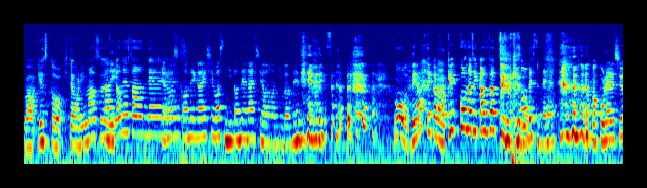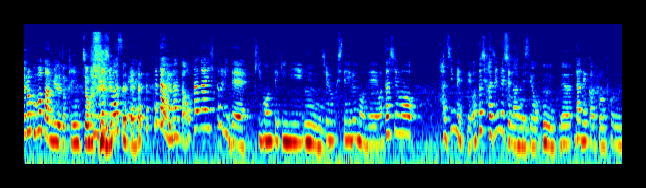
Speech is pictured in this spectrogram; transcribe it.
はゲスト来ております、はい二度寝さんです。よろしくお願いします二度寝ラジオの二度寝です もう出会ってからは結構な時間経ってるけど、そうですねやっぱこれ収録ボタン見ると緊張する。緊張しますね普段なんかお互い一人で基本的にうん。収録しているので、私も初めて私初めてなんですよ。う。ん。ね。誰かと撮る。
